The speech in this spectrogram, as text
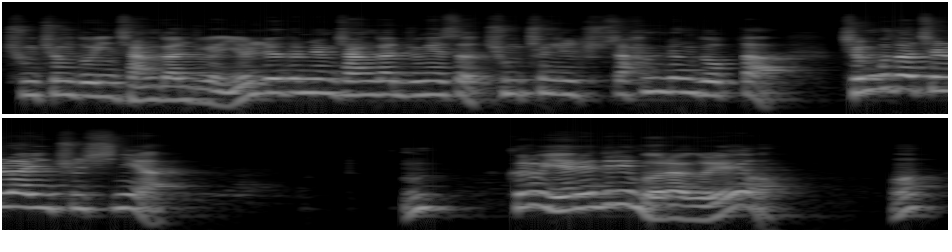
충청도인 장관 중에 18명 장관 중에서 충청일 출신 한 명도 없다. 전부 다 전라인 출신이야. 응? 그리고 얘네들이 뭐라 그래요? 어?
